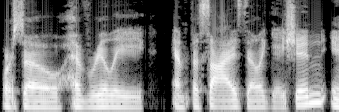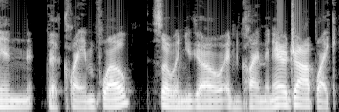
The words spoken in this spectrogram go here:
or so have really emphasized delegation in the claim flow. So when you go and claim an airdrop, like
